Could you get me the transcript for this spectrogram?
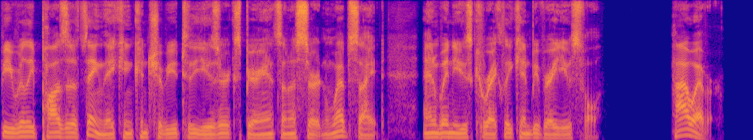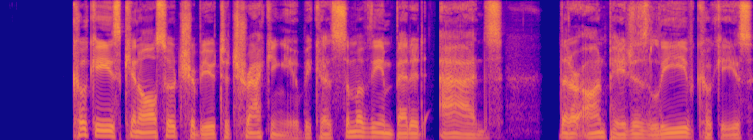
be really positive thing. They can contribute to the user experience on a certain website, and when used correctly, can be very useful. However, cookies can also attribute to tracking you because some of the embedded ads that are on pages leave cookies,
